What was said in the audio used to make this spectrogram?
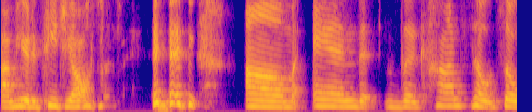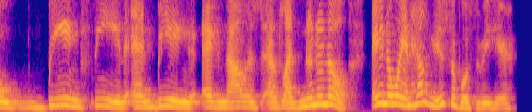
I'm here to teach y'all something. Um, and the concept, so being seen and being acknowledged as like, no, no, no, ain't no way in hell you're supposed to be here.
